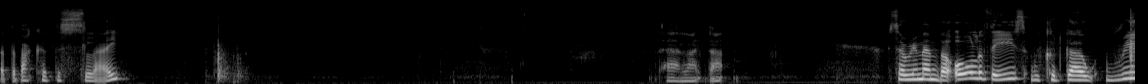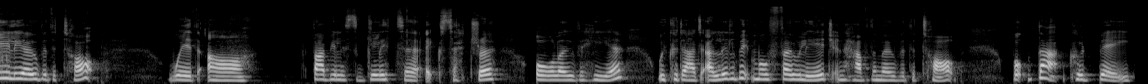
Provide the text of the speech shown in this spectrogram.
at the back of the sleigh. There like that. So remember, all of these, we could go really over the top with our fabulous glitter, etc. all over here. We could add a little bit more foliage and have them over the top. But that could be,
